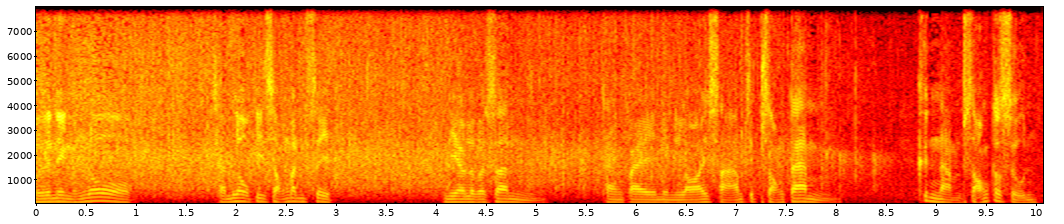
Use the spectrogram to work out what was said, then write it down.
มือหนึ่งของโลกแชมป์โลกปี 2010 เนียลเลเวอร์สันแทงไป 132 แต้ม ขึ้นนำ2ต่อ0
